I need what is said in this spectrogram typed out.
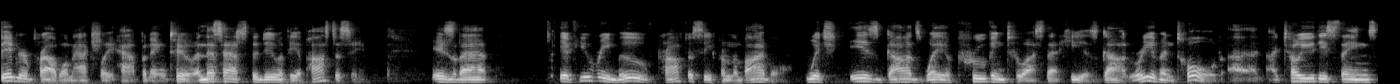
bigger problem actually happening too, and this has to do with the apostasy, is that if you remove prophecy from the Bible, which is God's way of proving to us that He is God. We're even told, I, I tell you these things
